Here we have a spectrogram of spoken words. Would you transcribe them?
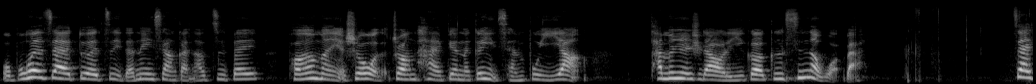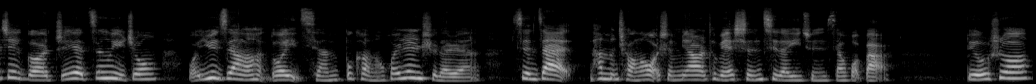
我不会再对自己的内向感到自卑，朋友们也说我的状态变得跟以前不一样，他们认识到了一个更新的我吧。在这个职业经历中。我遇见了很多以前不可能会认识的人，现在他们成了我身边特别神奇的一群小伙伴儿。比如说，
